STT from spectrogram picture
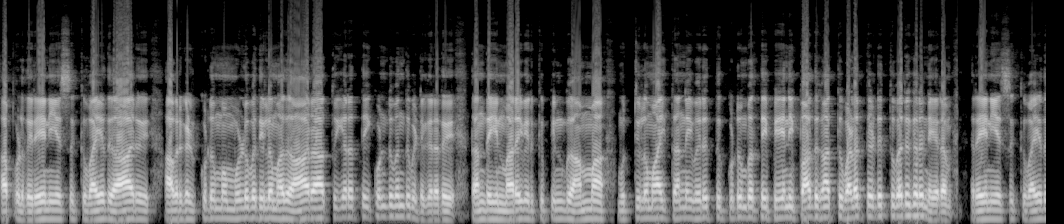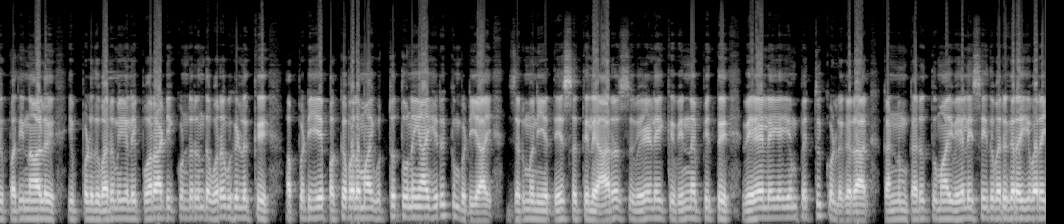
அப்பொழுது ரேனியஸுக்கு வயது ஆறு. அவர்கள் குடும்பம் முழுவதிலும் அது ஆறா துயரத்தை கொண்டு வந்து விடுகிறது. தந்தையின் மறைவிற்கு பின்பு அம்மா முற்றிலுமாய் தன்னை வெறுத்து குடும்பத்தை பேணி பாதுகாத்து வளர்த்தெடுத்து வருகிற நேரம். ரேனியஸுக்கு வயது பதினாலு. இப்பொழுது வறுமையிலே போராடி கொண்டிருந்த உறவுகளுக்கு அப்படியே பக்கபலமாய் உற்ற துணையாய் இருக்கும்படியாய் ஜெர்மனிய தேசத்திலே அரசு வேலைக்கு விண்ணப்பித்து வேலையையும் பெற்றுக் கொள்ளுகிறார். கண்ணும் கருத்துமாய் வேலை செய்து வருகிற இவரை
